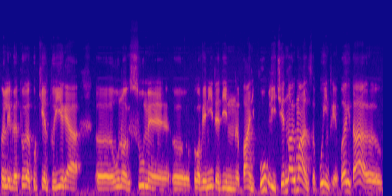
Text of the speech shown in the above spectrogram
în legătură cu cheltuirea uh, unor sume uh, provenite din bani publici. E normal să pui întrebări, da? Uh,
